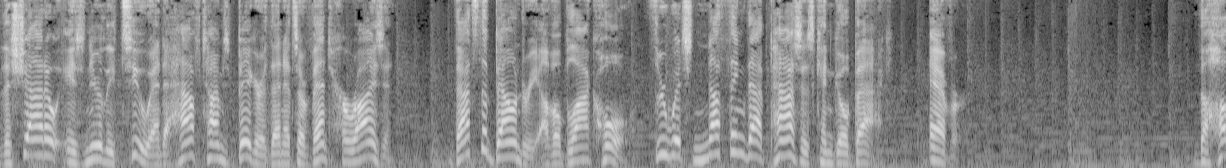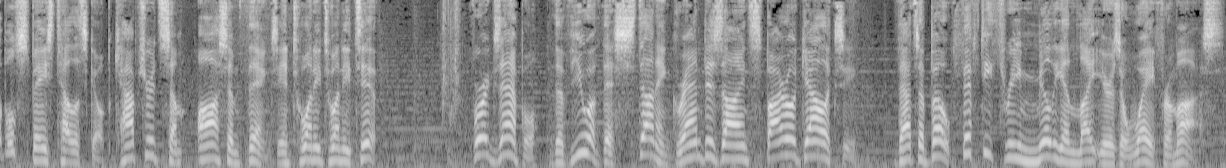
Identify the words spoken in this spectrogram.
The shadow is nearly two and a half times bigger than its event horizon. That's the boundary of a black hole, through which nothing that passes can go back, ever. The Hubble Space Telescope captured some awesome things in 2022. For example, the view of this stunning grand design spiral galaxy that's about 53 million light years away from us.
